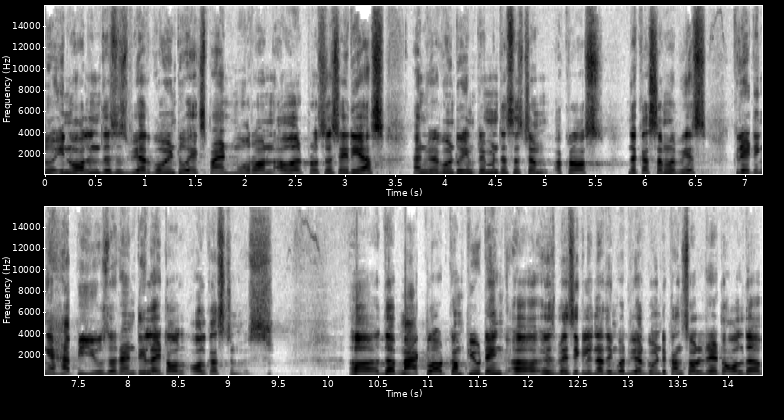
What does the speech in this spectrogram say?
to involve in this is we are going to expand more on our process areas, and we are going to implement the system across the customer base, creating a happy user and delight all, all customers. Uh, the Mac Cloud Computing uh, is basically nothing but we are going to consolidate all the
